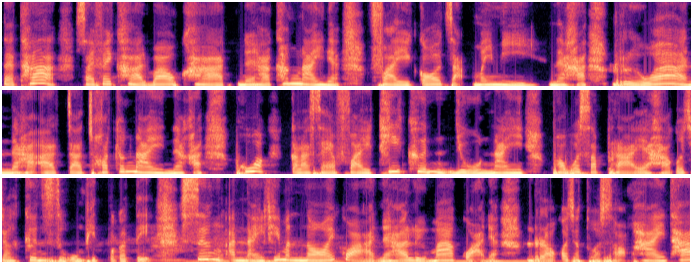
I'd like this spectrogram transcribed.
แต่ถ้าสายไฟขาดวาล์วขาดนะคะข้างในเนี่ยไฟก็จะไม่มีนะคะ หรือว่านะคะอาจจะช็อตข้างในนะคะ พวกกระแสไฟที่ขึ้นอยู่ใน power supply อะค่ะก็จะขึ้นสูงผิดปกติ ซึ่งอันไหนที่มันน้อยกว่านะคะหรือมากกว่าเนี่ยเราก็จะตรวจสอบให้ ถ้า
